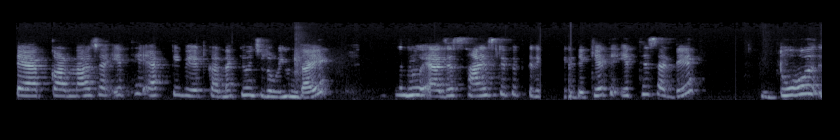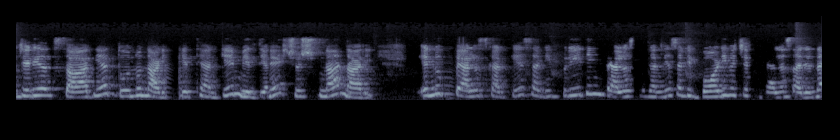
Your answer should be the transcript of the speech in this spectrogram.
ਟੈਪ ਕਰਨਾ ਜਾਂ ਇੱਥੇ ਐਕਟੀਵੇਟ ਕਰਨਾ ਕਿਉਂ ਜ਼ਰੂਰੀ ਹੁੰਦਾ ਹੈ ਇਹਨੂੰ ਐਜ਼ ਅ ਸਾਇੰਟਿਫਿਕ ਤਰੀਕੇ ਦੇਖੀਏ ਤੇ ਇੱਥੇ ਸਾਡੇ ਦੋ ਜਿਹੜੀਆਂ ਸਾਹ ਦੀਆਂ ਦੋਨੋਂ ਨਾੜੀ ਇੱਥੇ ਆਣ ਕੇ ਮਿਲਦੀਆਂ ਨੇ ਸੁਸ਼ਮਨਾ ਨਾੜੀ। ਇਹਨੂੰ ਬੈਲੈਂਸ ਕਰਕੇ ਸਾਡੀ ਬਰੀਥਿੰਗ ਬੈਲੈਂਸ ਹੋ ਜਾਂਦੀ ਹੈ ਸਾਡੀ ਬਾਡੀ ਵਿੱਚ ਇੱਕ ਬੈਲੈਂਸ ਆ ਜਾਂਦਾ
